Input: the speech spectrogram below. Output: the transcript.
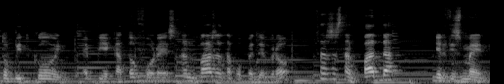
το bitcoin επί 100 φορές, αν βάζατε από 5 ευρώ, θα ήσασταν πάντα κερδισμένοι.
